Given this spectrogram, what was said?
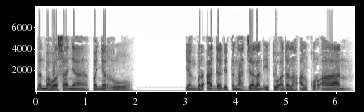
dan bahwasanya penyeru yang berada di tengah jalan itu adalah Al-Quran.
